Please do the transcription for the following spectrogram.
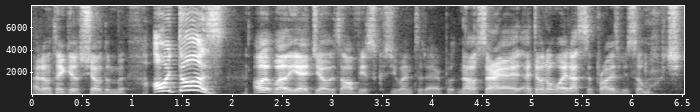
I don't think it'll show the moon. Oh, it does! Oh, well, yeah, Joe, it's obvious because you went to there. But no, sorry, I, I don't know why that surprised me so much.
